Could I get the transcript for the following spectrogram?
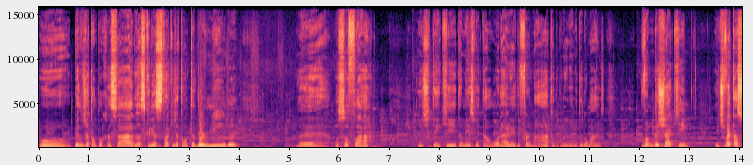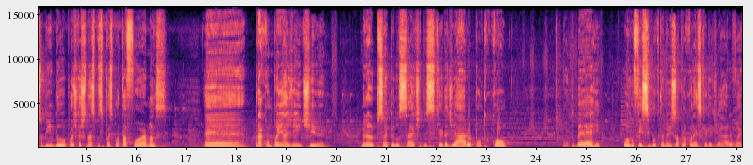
O Pedro já tá um pouco cansado, as crianças estão aqui já estão até dormindo é, no sofá. A gente tem que também respeitar um horário aí do formato do programa e tudo mais. Vamos deixar aqui. A gente vai estar tá subindo o podcast nas principais plataformas. É, Para acompanhar a gente, a melhor opção é pelo site do esquerdadiário.com.br ou no Facebook também, só procurar Esquerda Diário, vai,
